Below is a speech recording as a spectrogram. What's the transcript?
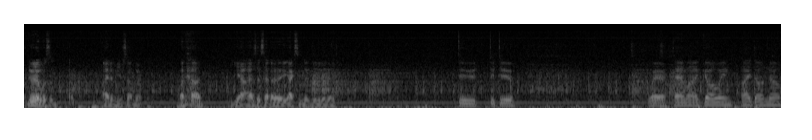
I knew there was an item here somewhere. But, uh, yeah, as I said, I accidentally deleted it. Do, do, do. Where am I going? I don't know.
